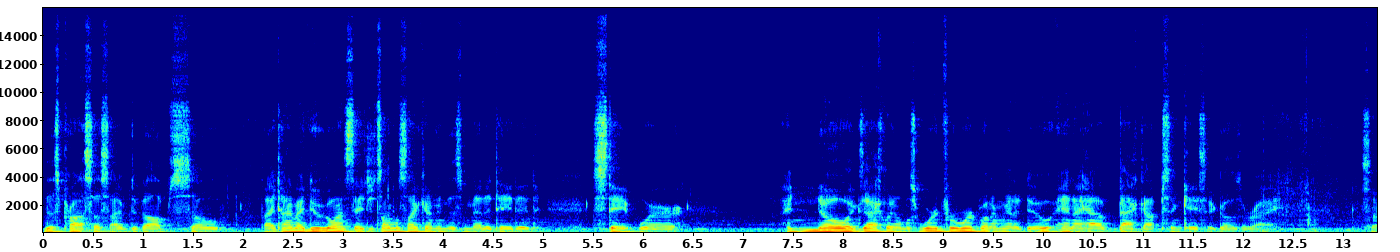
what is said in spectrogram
this process I've developed. So by the time I do go on stage, it's almost like I'm in this meditated state where I know exactly almost word for word what I'm going to do, and I have backups in case it goes awry. So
